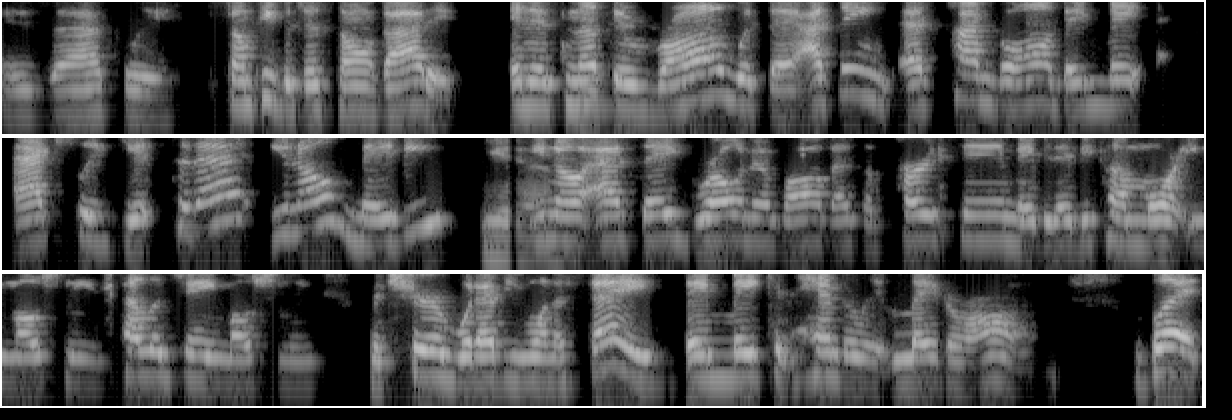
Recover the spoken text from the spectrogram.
Exactly. Some people just don't got it. And it's nothing yeah. wrong with that. I think as time go on, they may actually get to that, you know, maybe. Yeah. You know, as they grow and evolve as a person, maybe they become more emotionally intelligent, emotionally mature, whatever you want to say, they may can handle it later on. But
